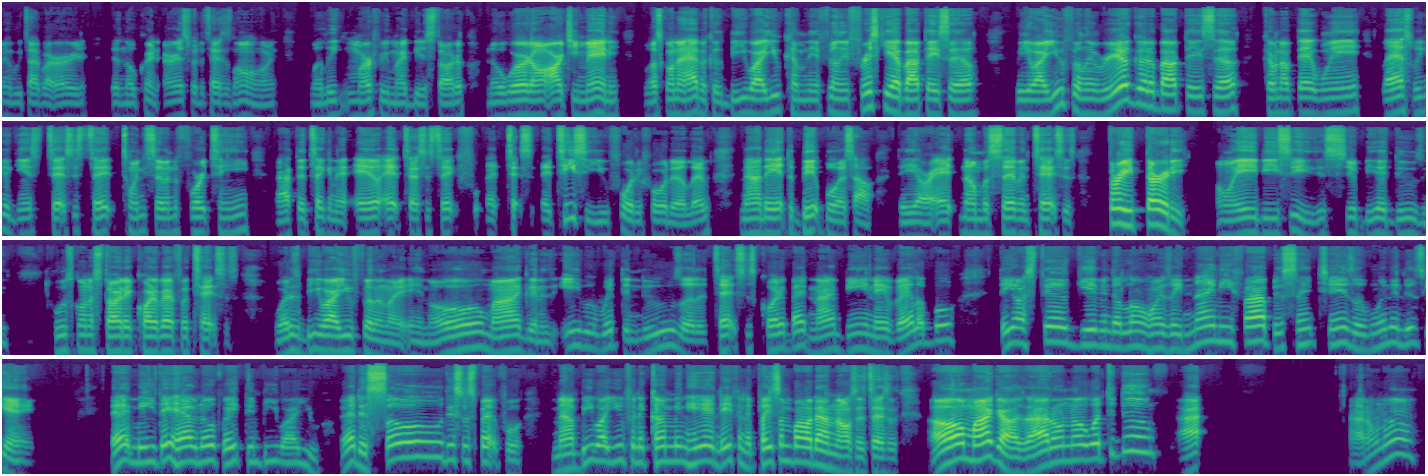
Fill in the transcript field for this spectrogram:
Man, we talked about earlier. There's no Quinn Ewers for the Texas Longhorns. Malik Murphy might be the starter. No word on Archie Manning. What's going to happen? Because BYU coming in feeling frisky about themselves. BYU feeling real good about themselves. Coming off that win last week against Texas Tech, 27 to 14. After taking an L at Texas Tech at, at TCU, 44 to 11. Now they at the Big Boys' house. They are at number seven Texas, 330 on ABC. This should be a doozy. Who's going to start at quarterback for Texas? What is BYU feeling like? And oh my goodness, even with the news of the Texas quarterback not being available, they are still giving the Longhorns a 95% chance of winning this game. That means they have no faith in BYU. That is so disrespectful. Now BYU finna come in here and they finna play some ball down in Austin, Texas. Oh my gosh, I don't know what to do. I I don't know.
